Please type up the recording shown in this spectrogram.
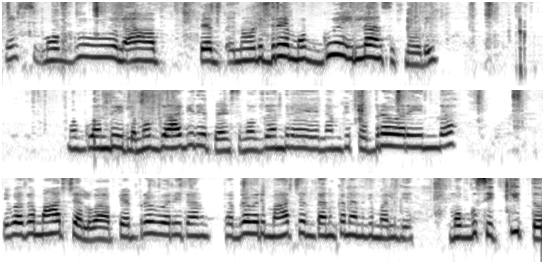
ಫ್ರೆಂಡ್ಸ್ ಮೊಗ್ಗು ನೋಡಿದ್ರೆ ಮೊಗ್ಗು ಇಲ್ಲ ಅನ್ಸುತ್ತೆ ನೋಡಿ. ಮೊಗ್ಗು ಒಂದು ಇಲ್ಲ. ಮೊಗ್ಗು ಆಗಿದೆ ಫ್ರೆಂಡ್ಸ್ ಮೊಗ್ಗು ಅಂದ್ರೆ ನಮಗೆ ಫೆಬ್ರವರಿಯಿಂದ ಇವಾಗ ಮಾರ್ಚ್ ಅಲ್ವಾ? ಫೆಬ್ರವರಿ ತನ್ ಫೆಬ್ರವರಿ ಮಾರ್ಚ್ ತನಕ ನನಗೆ ಮಲ್ಗೆ, ಮೊಗ್ಗು ಸಿಕ್ಕಿತ್ತು.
